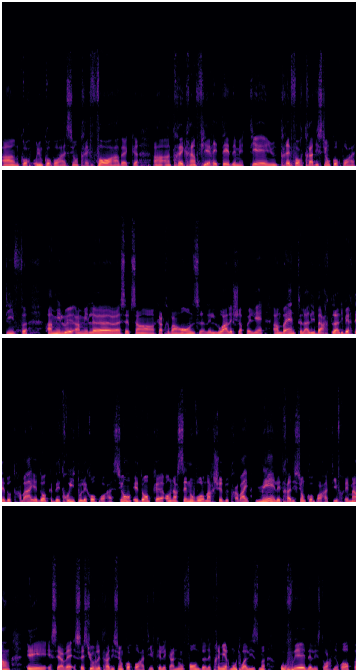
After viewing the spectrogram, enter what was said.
une corporation très forte avec un, un très grand fierté des métiers, une très forte tradition corporative en, 1791, les lois Les Chapeliers inventent la, liberté du travail et donc détruisent toutes les corporations. Et donc, euh, on a ce nouveau marché du travail, mais les traditions corporatives vraiment, et, c'est sur les traditions corporatives que les canons fondent les premiers mutualismes ouvriers de l'histoire d'Europe.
